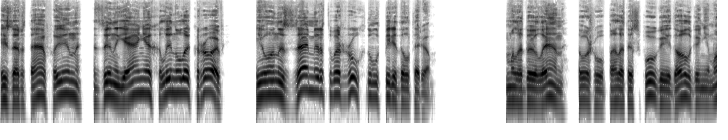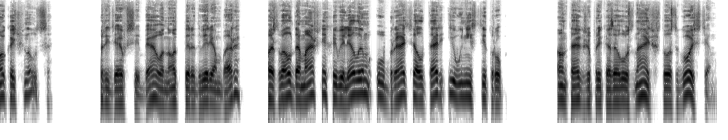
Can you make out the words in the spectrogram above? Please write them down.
Изо рта Фын Цзиньяня хлынула кровь, и он замертво рухнул перед алтарем. Молодой Лэн тоже упал от испуга и долго не мог очнуться. Придя в себя, он отпер дверь амбара, позвал домашних и велел им убрать алтарь и унести труп. Он также приказал узнать, что с гостем.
